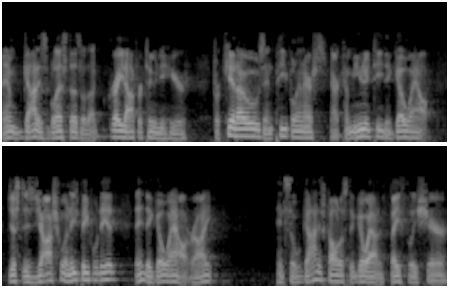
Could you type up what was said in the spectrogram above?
Man, God has blessed us with a great opportunity here for kiddos and people in our, our community to go out, just as Joshua and these people did. They had to go out, right? And so God has called us to go out and faithfully share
